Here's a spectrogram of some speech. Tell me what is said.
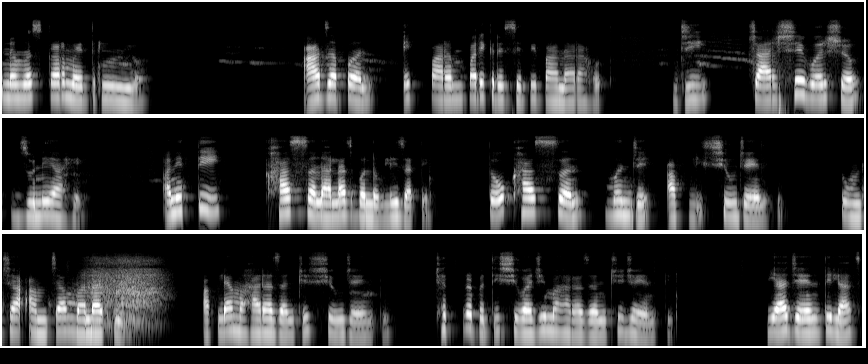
नमस्कार मैत्रिणींनो. आज आपण एक पारंपरिक रेसिपी पाहणार आहोत जी चारशे वर्ष जुनी आहे आणि ती खास सणालाच बनवली जाते. तो खास सण म्हणजे आपली शिवजयंती. तुमच्या आमच्या मनातील आपल्या महाराजांची शिवजयंती छत्रपती शिवाजी महाराजांची जयंती. या जयंतीलाच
